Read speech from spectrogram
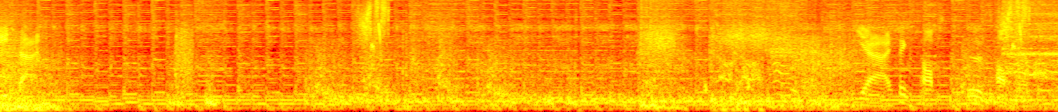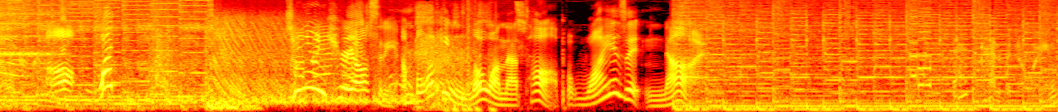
Eat that. Yeah, I think top. This is top one. Oh, what? Genuine curiosity. I'm blocking low on that top. Why is it not? That's kind of annoying.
